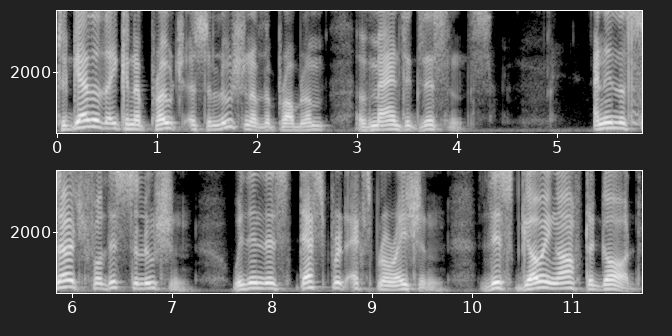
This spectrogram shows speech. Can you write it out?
Together they can approach a solution of the problem of man's existence. And in the search for this solution, within this desperate exploration, this going after God,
